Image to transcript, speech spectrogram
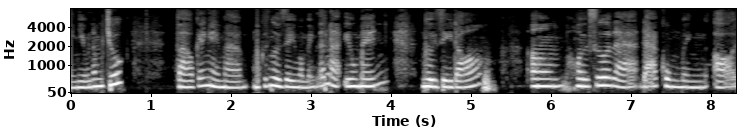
nhiều năm trước vào cái ngày mà một cái người gì mà mình rất là yêu mến người gì đó. Um, hồi xưa là đã cùng mình ở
